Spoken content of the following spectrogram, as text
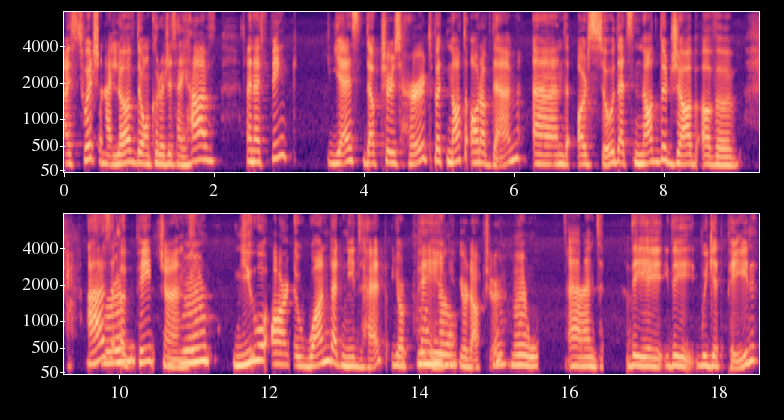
I switched, and I love the oncologist I have, and I think. Yes, doctors hurt, but not all of them. And also, that's not the job of a, as mm-hmm. a patient, mm-hmm you are the one that needs help. You're paying mm-hmm. your doctor, mm-hmm. and they they we get paid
